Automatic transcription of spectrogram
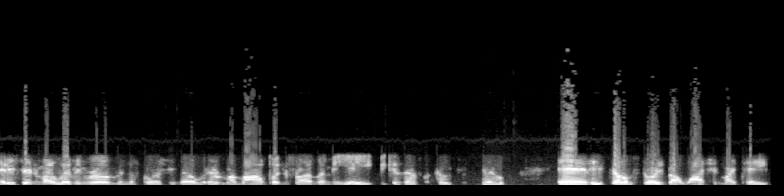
And he's sitting in my living room, and of course, you know, whatever my mom put in front of him, he ate because that's what coaches do. And he's telling stories about watching my tape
